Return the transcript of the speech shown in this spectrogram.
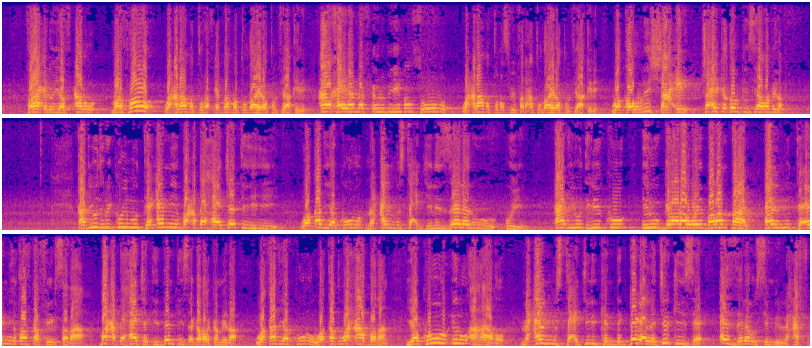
yafcalu marfuuc wacalaamatu rafci damatu daahiraة fi akhirih alkhayra mafcuulu bihi mansuubu wacalaamatu naصbi fatxatu daahiraة fi akhirih wa qowli shaaciri shaacirka qowlkiisiyaa lamida qad yudriku اlmutaأni bacda xaajatihi waqad yakuunu maca اlmustacjili zalalu uu yidhi qad yudriku inuu gaara way badan tahay almuta'ani qofka fiirsadaa bacda xaajati dantiisa gobol ka mida waqad yakuunu waqad waxaa badan yakuunu inuu ahaado maca almustacjili kan degdega la jirkiisa azalalu simbirixashu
